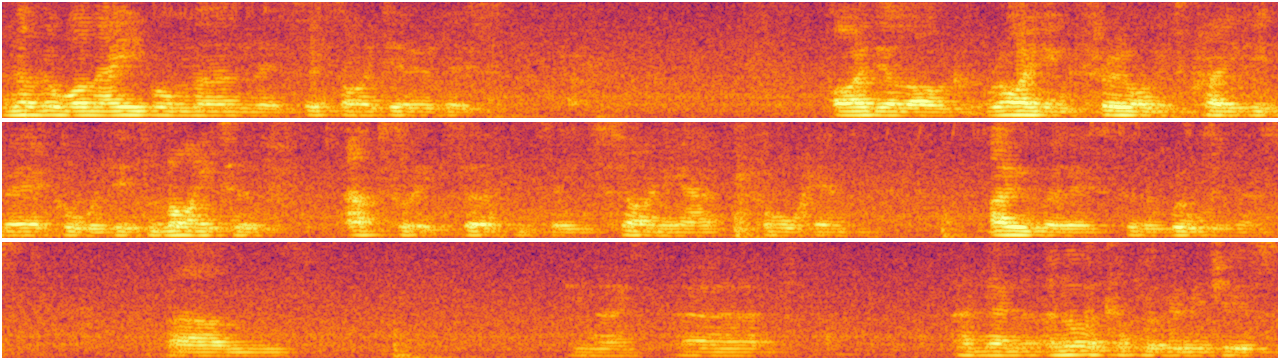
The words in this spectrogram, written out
Another one, Abelman, this, this idea of this ideologue riding through on his crazy vehicle with his light of absolute certainty shining out before him over this sort of wilderness. Um, you know, uh, and then another couple of images,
